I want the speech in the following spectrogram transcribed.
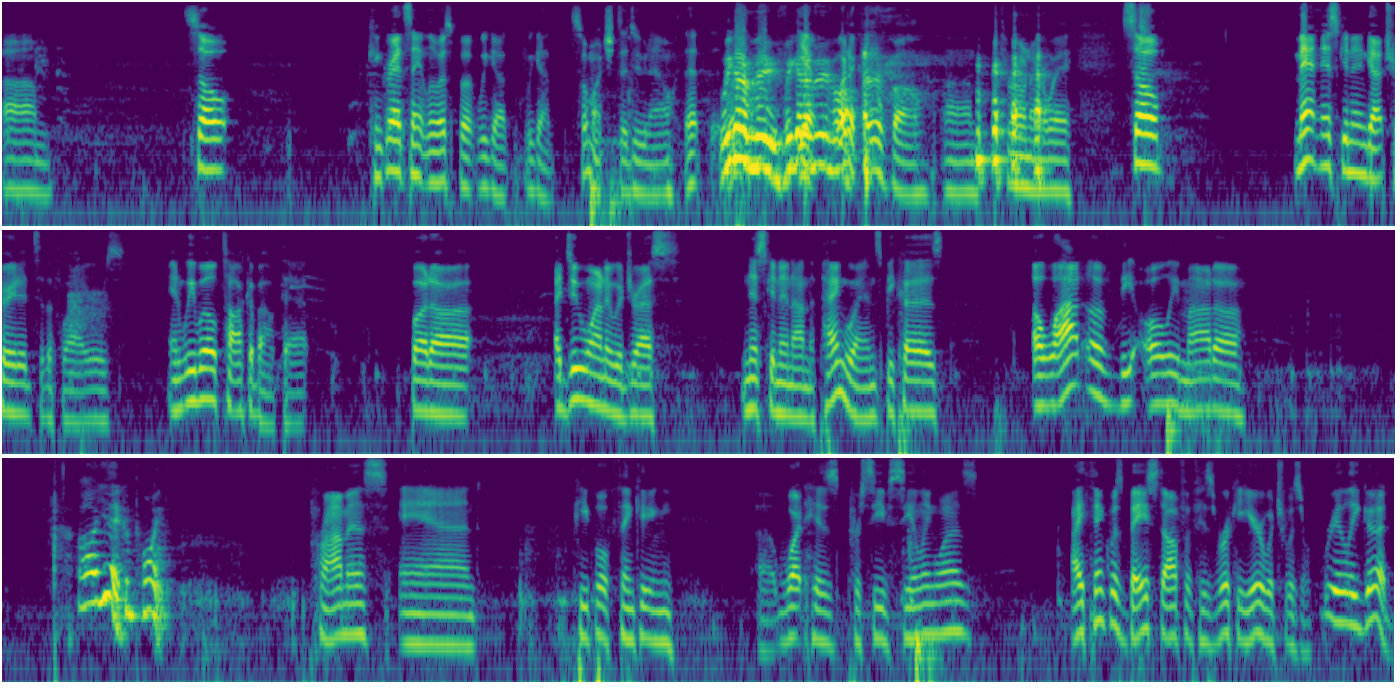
Um, so, congrats, St. Louis, but we got we got so much to do now. That we got to move. We got to yeah, move what on. a curveball um, thrown our way. So, Matt Niskanen got traded to the Flyers, and we will talk about that. But uh, I do want to address Niskanen on the Penguins because a lot of the Olli Maatta Oh yeah, good point. promise and people thinking uh, what his perceived ceiling was, I think was based off of his rookie year, which was really good.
